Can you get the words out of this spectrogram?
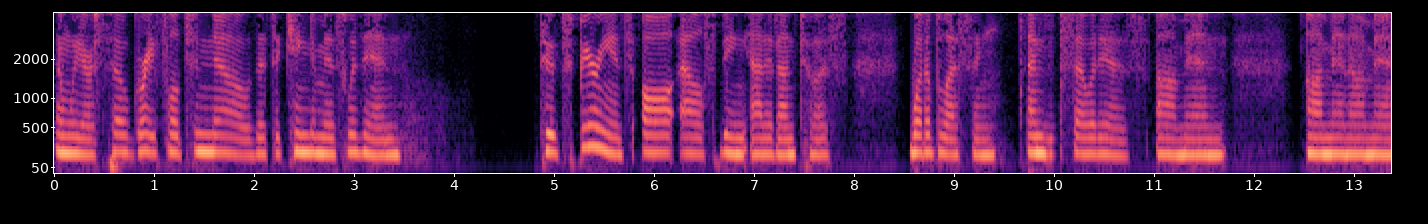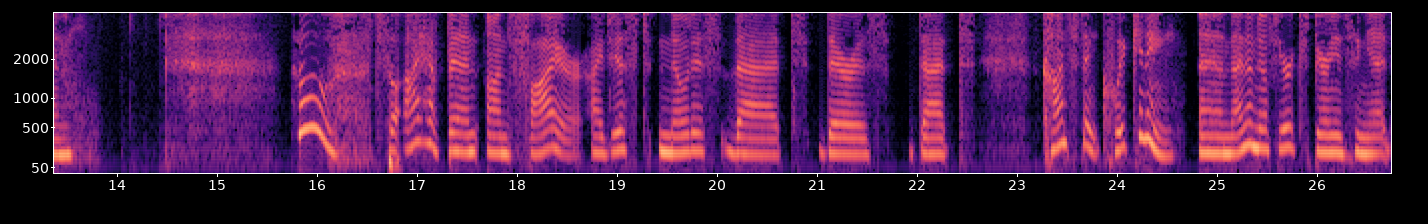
And we are so grateful to know that the kingdom is within, to experience all else being added unto us. What a blessing. And so it is. Amen. Amen. Amen. So I have been on fire. I just noticed that there is that constant quickening. And I don't know if you're experiencing it.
